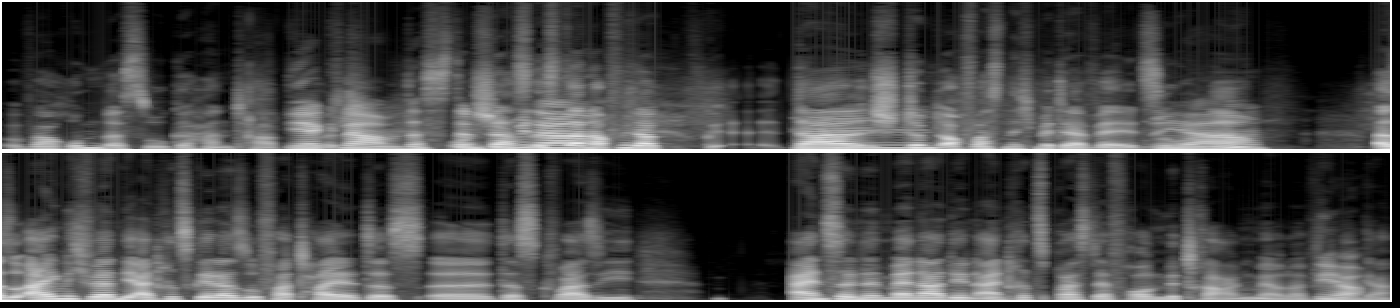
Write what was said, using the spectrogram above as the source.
warum das so gehandhabt Ja, wird. klar. Das ist dann Und das wieder, ist dann auch wieder, da Mm. stimmt auch was nicht mit der Welt so, ja. ne? Also eigentlich werden die Eintrittsgelder so verteilt, dass, äh, dass quasi einzelne Männer den Eintrittspreis der Frauen mittragen, mehr oder Ja, weniger.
